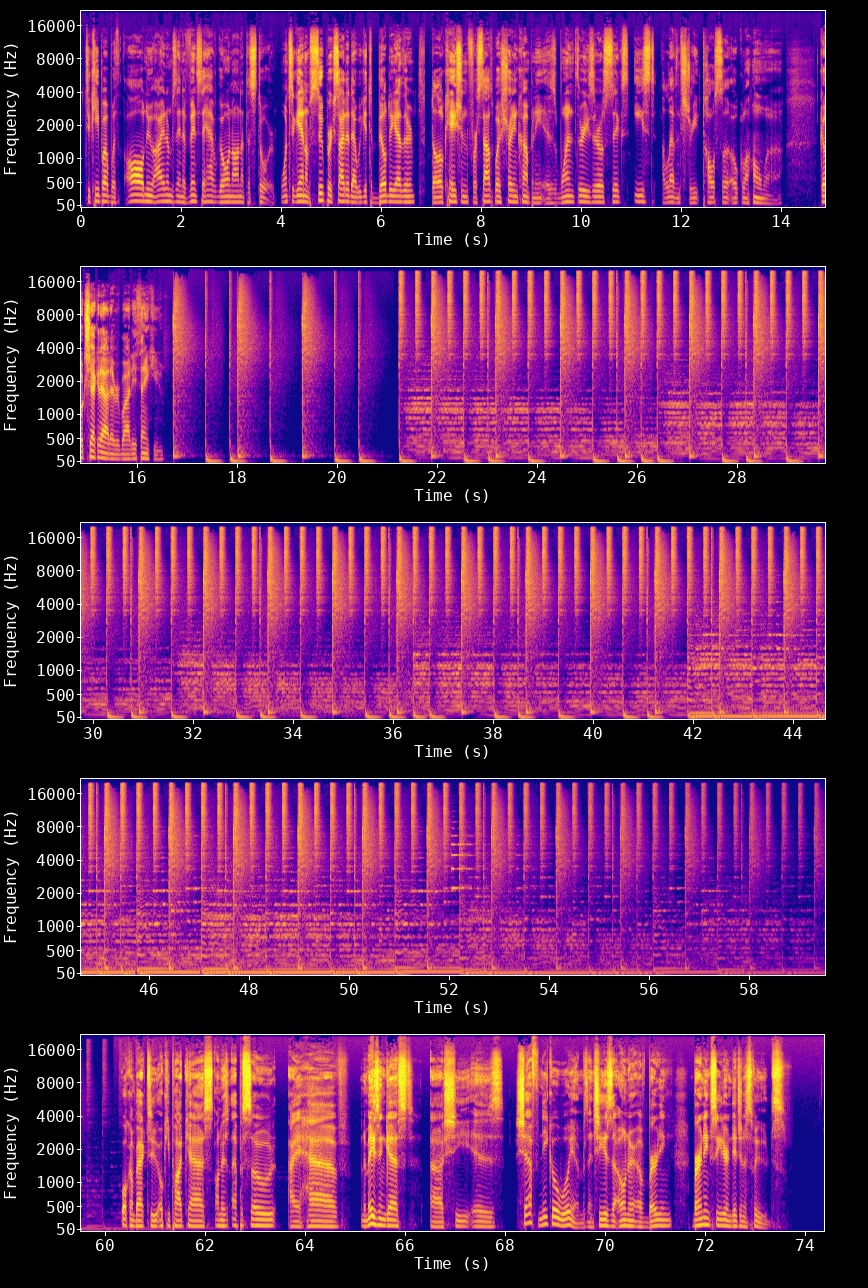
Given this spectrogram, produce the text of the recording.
to keep up with all new items and events they have going on at the store. Once again, I'm super excited that we get to build together. The location for Southwest Trading Company is 1306 East 11th Street, Tulsa, Oklahoma. Go check it out, everybody. Thank you. Welcome back to Oki Podcast. On this episode, I have an amazing guest. Uh, she is Chef Nico Williams, and she is the owner of Burning Burning Cedar Indigenous Foods.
